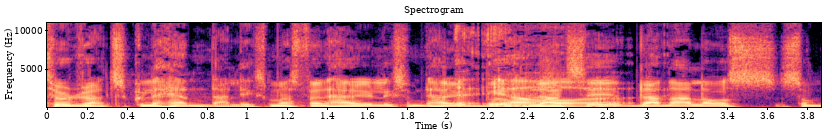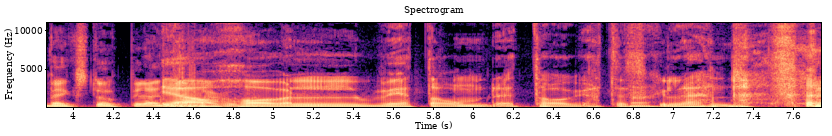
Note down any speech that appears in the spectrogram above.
Trodde du att det skulle hända? Liksom? Alltså, För det, här är liksom, det har ju Jag bubblats har- i- bland alla oss som växte upp i den Jag generationen. har väl vetat om det ett tag att det skulle hända.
